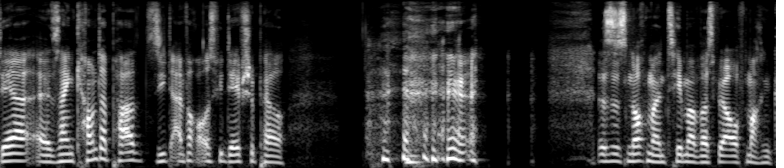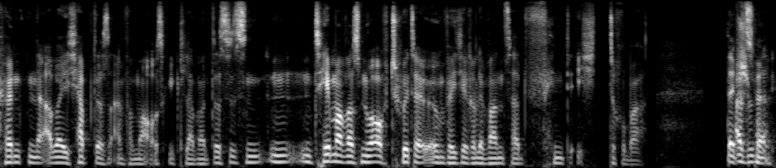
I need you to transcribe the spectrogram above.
Der, äh, sein Counterpart sieht einfach aus wie Dave Chappelle. Das ist nochmal ein Thema, was wir aufmachen könnten, aber ich habe das einfach mal ausgeklammert. Das ist ein, ein, ein Thema, was nur auf Twitter irgendwelche Relevanz hat, finde ich drüber. Dave Also, Chappelle.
